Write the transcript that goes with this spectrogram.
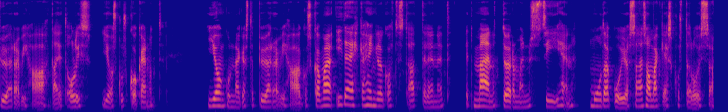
pyörävihaa, tai että olisi joskus kokenut jonkunnäköistä pyörävihaa, koska mä itse ehkä henkilökohtaisesti ajattelen, että, että mä en ole törmännyt siihen muuta kuin jossain somekeskusteluissa.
